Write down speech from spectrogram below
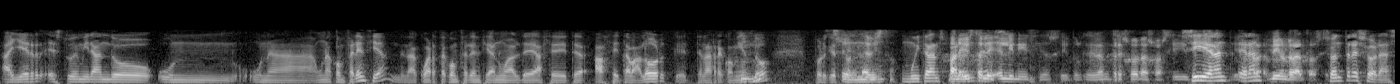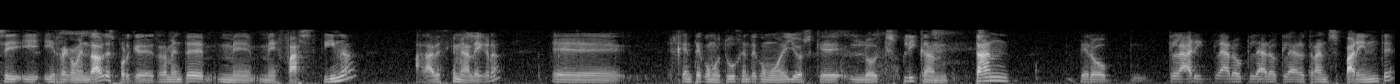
Ayer estuve mirando una, una, conferencia, de la cuarta conferencia anual de AZ, Valor, que te la recomiendo, porque son muy transparentes. he visto el, inicio, sí, porque eran tres horas o así. Sí, eran, eran vi un rato. Son tres horas, sí, y, recomendables porque realmente me, me, fascina, a la vez que me alegra, eh, gente como tú, gente como ellos, que lo explican tan, pero claro, claro, claro, claro, transparente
